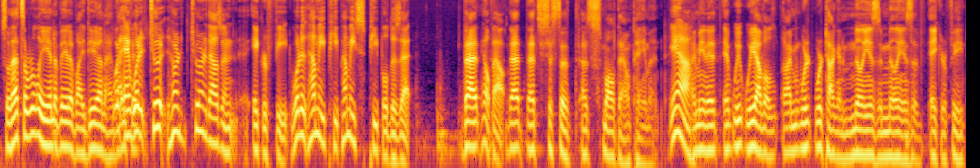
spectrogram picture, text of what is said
So that's a really innovative idea, and I what, like and it. What 200,000 acre feet? What is how many people? How many people does that that help out? That that's just a, a small down payment. Yeah, I mean, it, it, we we have a. I mean, we're we're talking millions and millions of acre feet,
